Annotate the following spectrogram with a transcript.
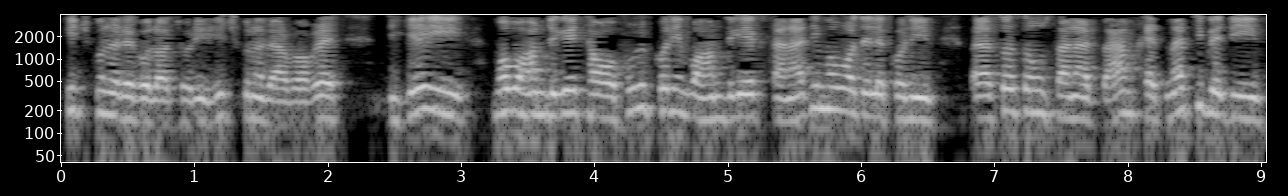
هیچ گونه رگولاتوری هیچ گونه در واقع دیگه ای ما با هم دیگه توافق کنیم با هم دیگه یک سندی مبادله کنیم بر اساس اون سند به هم خدمتی بدیم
